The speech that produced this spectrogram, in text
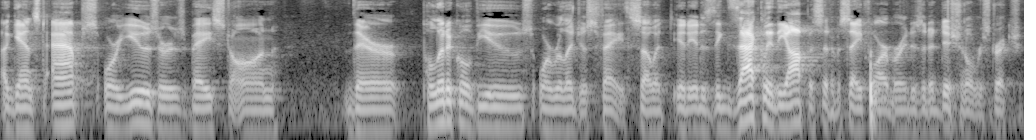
against apps or users based on their political views or religious faith. So it, it is exactly the opposite of a safe harbor. It is an additional restriction.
